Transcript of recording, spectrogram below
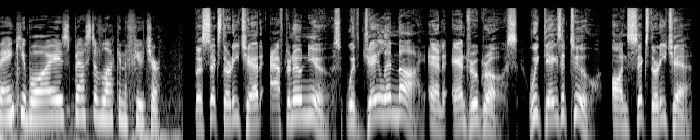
Thank you, boys. Best of luck in the future. The 630 CHED Afternoon News with J'lyn Nye and Andrew Grose. Weekdays at 2 on 630 CHED.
